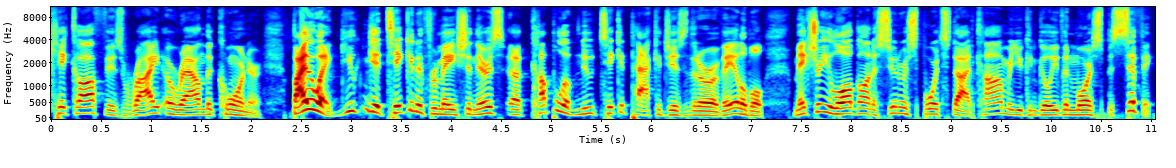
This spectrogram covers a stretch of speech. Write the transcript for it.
kickoff is right around the corner. By the way, you can get ticket information. There's a couple of new ticket packages that are available. Make sure you log on to Soonersports.com, or you can go even more specific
